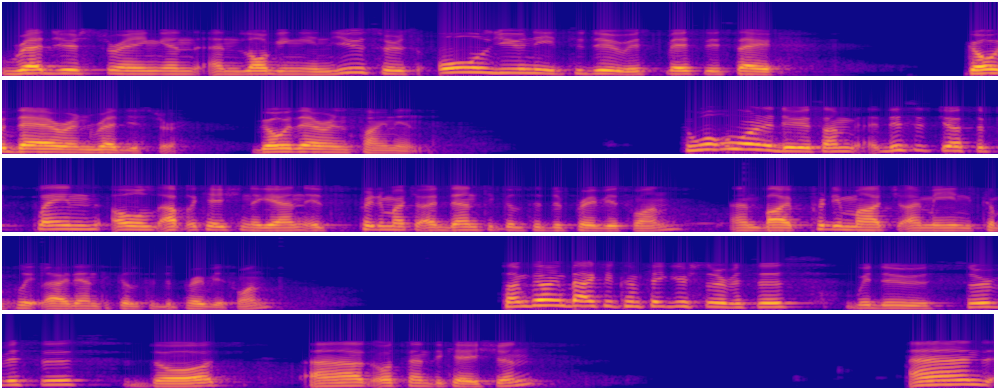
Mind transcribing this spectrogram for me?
registering and, and logging in users. All you need to do is basically say, go there and register. Go there and sign in. So what we want to do is, I'm, this is just a plain old application again. It's pretty much identical to the previous one. And by pretty much, I mean completely identical to the previous one. So I'm going back to configure services. We do services dot add authentication. And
